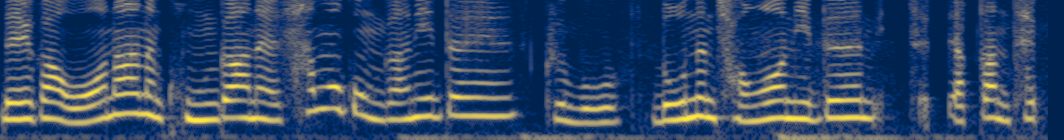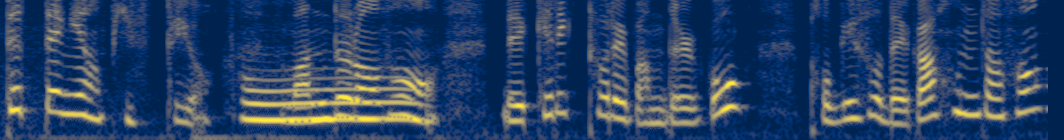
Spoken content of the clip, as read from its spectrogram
내가 원하는 공간을 사무 공간이든 그 뭐 노는 정원이든 제- 약간 제페땡이랑 비슷해요. 오. 만들어서 내 캐릭터를 만들고 거기서 내가 혼자서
